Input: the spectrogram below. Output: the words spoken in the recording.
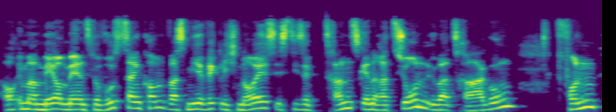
auch immer mehr und mehr ins Bewusstsein kommt. Was mir wirklich neu ist, ist diese Transgenerationenübertragung von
